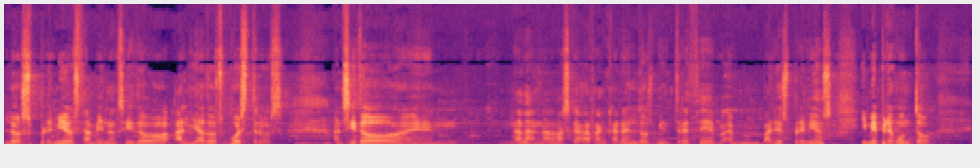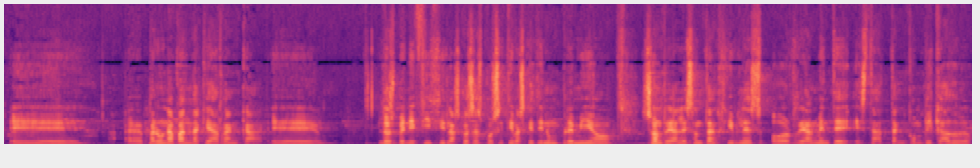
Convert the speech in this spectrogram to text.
los premios también han sido aliados vuestros. Han sido en- nada, nada más que arrancar en el 2013 em, varios premios y me pregunto eh, eh, para una banda que arranca eh, los beneficios, las cosas positivas que tiene un premio son reales, son tangibles o realmente está tan complicado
